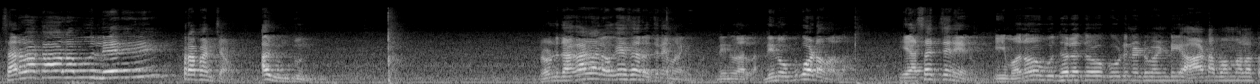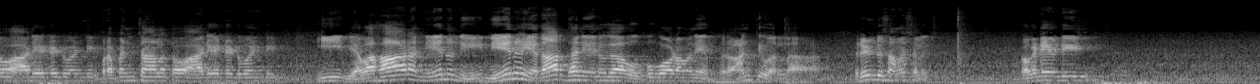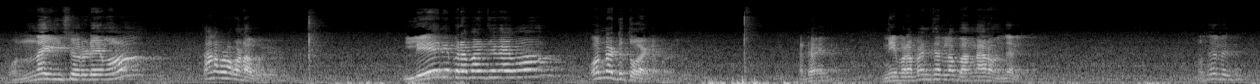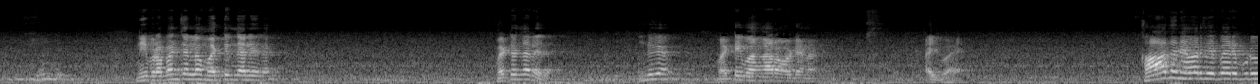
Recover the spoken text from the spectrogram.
సర్వకాలము లేనిది ప్రపంచం. అది ఉంటుంది. రెండు తగాదాలు ఒకేసారి వచ్చినాయి మనకి ఇప్పుడు దీనివల్ల దీన్ని ఒప్పుకోవడం వల్ల. ఈ అసత్య నేను. ఈ మనోబుద్ధులతో కూడినటువంటి ఆట బొమ్మలతో ఆడేటటువంటి ప్రపంచాలతో ఆడేటటువంటి ఈ వ్యవహార నేనుని నేను యథార్థ నేనుగా ఒప్పుకోవడం అనే భ్రాంతి వల్ల రెండు సమస్యలు వచ్చాయి ఒకటేమిటి? ఉన్న ఈశ్వరుడేమో కనపడకుండా పోయాడు. లేని ప్రపంచమేమో ఉన్నట్టు తోడటం అర్థమైందా? నీ ప్రపంచంలో బంగారం ఉందా లేదా? ఉందా లేదా? నీ ప్రపంచంలో మట్టి ఉందా లేదా? మట్టి ఉందా లేదా? ఉందిగా. మట్టి బంగారం ఒకటేనా? అయిపోయా కాదని ఎవరు చెప్పారు ఇప్పుడు?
